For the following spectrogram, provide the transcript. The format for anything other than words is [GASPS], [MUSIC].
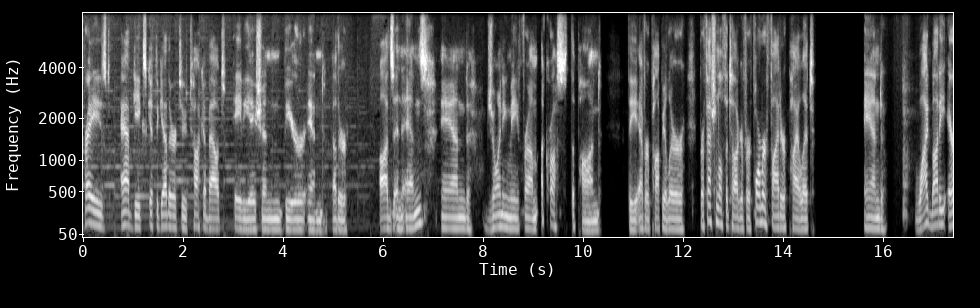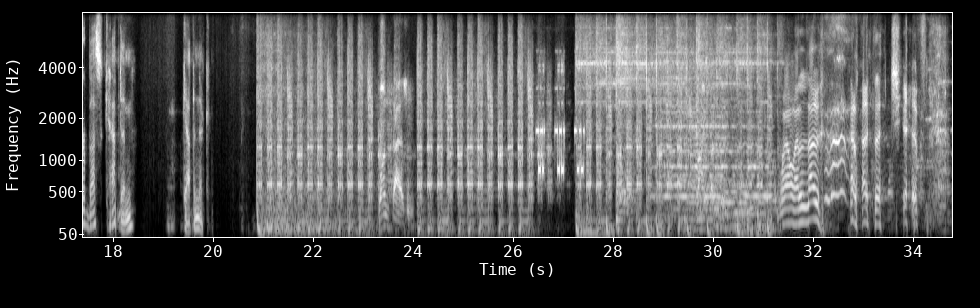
crazed av geeks get together to talk about aviation, beer, and other odds and ends. And joining me from across the pond, the ever popular professional photographer, former fighter pilot, and wide body Airbus captain, Captain Nick. 1000. Well, hello. [LAUGHS] hello there, Jeff.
